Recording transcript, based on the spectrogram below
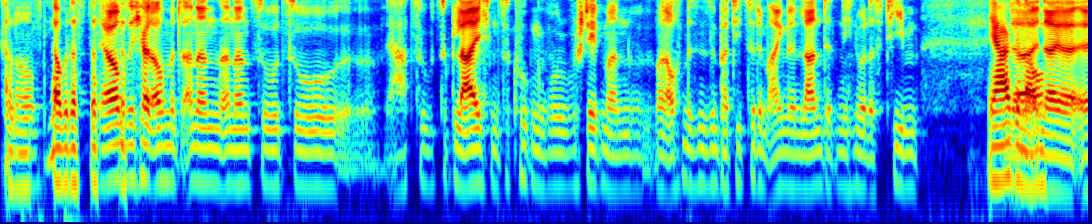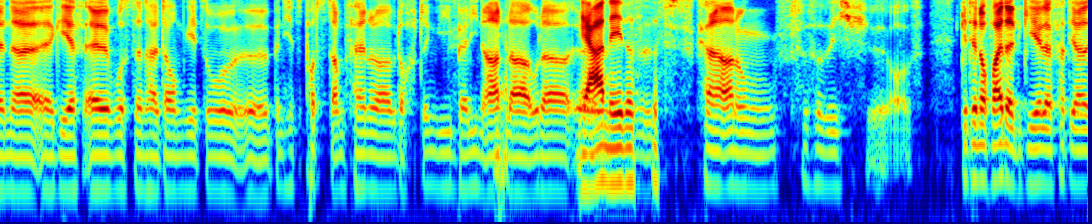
Genau. Also ich glaube, dass das. ja, um das, sich halt auch mit anderen, anderen zu, zu, äh, ja, zu, zu gleichen, zu gucken, wo, wo steht man, man auch ein bisschen Sympathie zu dem eigenen Land, nicht nur das Team ja, in, der, genau. in, der, in der äh, GFL, wo es dann halt darum geht, so, äh, bin ich jetzt Potsdam-Fan oder doch irgendwie Berlin Adler oder äh, Ja, nee, das- das- keine Ahnung, was weiß ich, äh, geht ja noch weiter, die GLF hat ja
